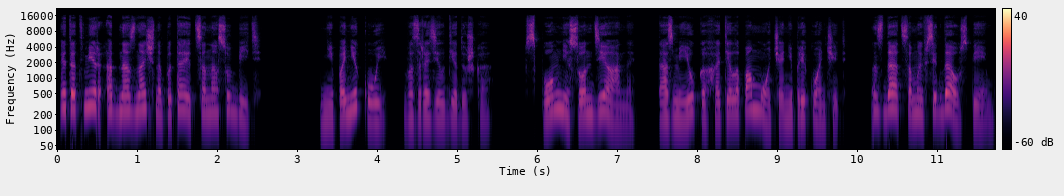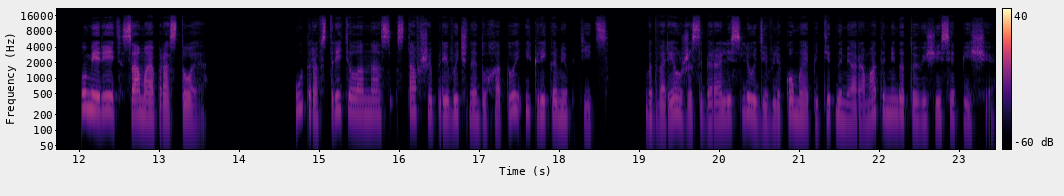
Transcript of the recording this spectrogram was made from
этот мир однозначно пытается нас убить. «Не паникуй», — возразил дедушка. «Вспомни сон Дианы. Та змеюка хотела помочь, а не прикончить. Сдаться мы всегда успеем. Умереть — самое простое». Утро встретило нас, ставшей привычной духотой и криками птиц. Во дворе уже собирались люди, влекомые аппетитными ароматами готовящейся пищи.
